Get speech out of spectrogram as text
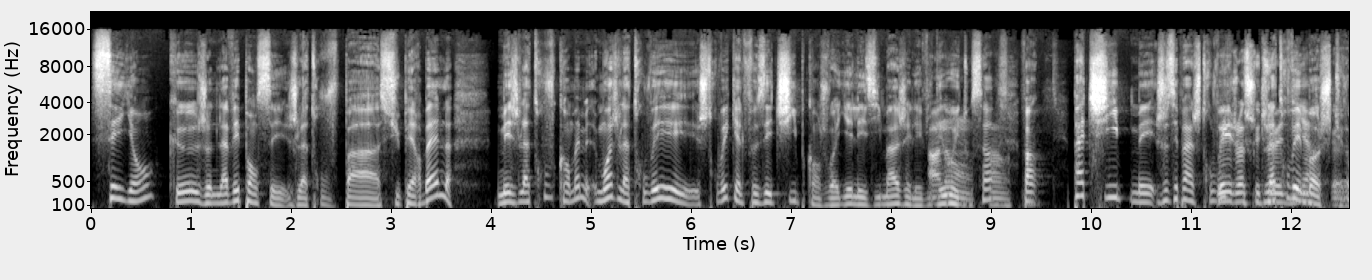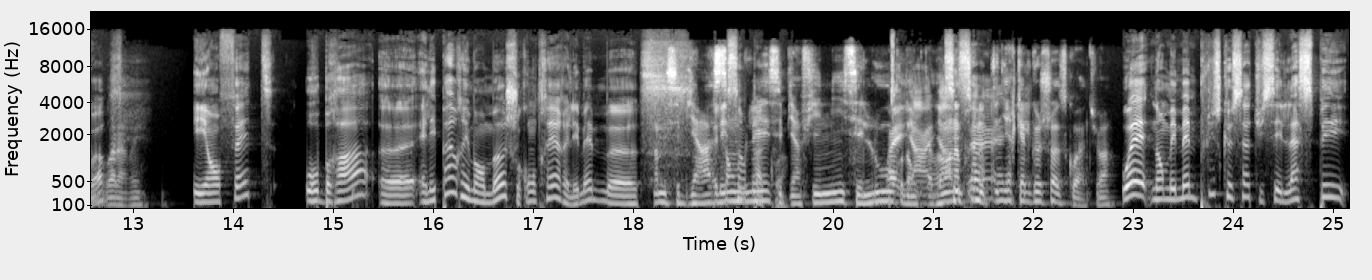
saillant que je ne l'avais pensé. Je la trouve pas super belle, mais je la trouve quand même. Moi, je la trouvais, je trouvais qu'elle faisait cheap quand je voyais les images et les ah vidéos et tout ça. Enfin, pas cheap, mais je sais pas, je trouvais, je, la trouvais moche, tu vois. Voilà, Et en fait, au bras, euh, elle est pas vraiment moche, au contraire, elle est même. euh, Non, mais c'est bien assemblé, c'est bien fini, c'est lourd, Ouais, donc y t'as a vraiment un l'impression de vrai- tenir quelque chose, quoi, tu vois. Ouais, non, mais même plus que ça, tu sais, l'aspect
